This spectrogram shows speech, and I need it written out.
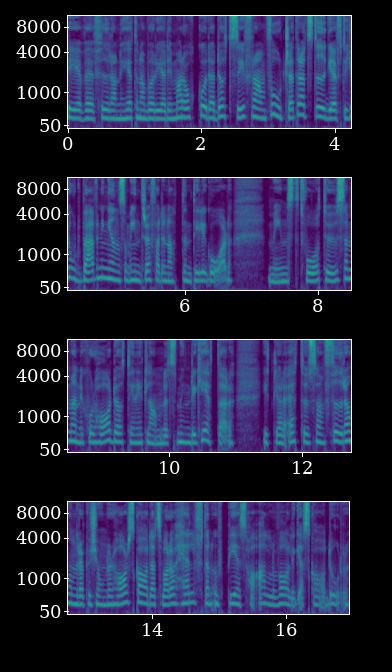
TV4-nyheterna började i Marocko där dödssiffran fortsätter att stiga efter jordbävningen som inträffade natten till igår. Minst 2000 människor har dött enligt landets myndigheter. Ytterligare 1400 personer har skadats varav hälften uppges ha allvarliga skador.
